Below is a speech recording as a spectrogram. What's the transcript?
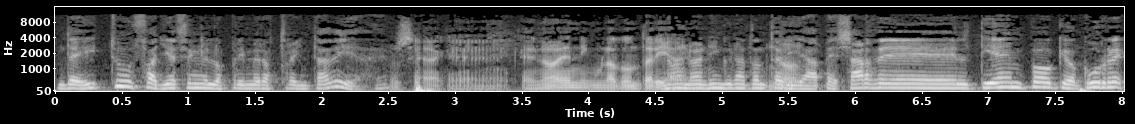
de ictus fallecen en los primeros 30 días. ¿eh? O sea, que, no es ninguna tontería. No, no es ninguna tontería. A pesar del tiempo que ocurre,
